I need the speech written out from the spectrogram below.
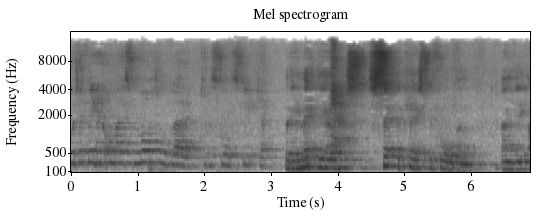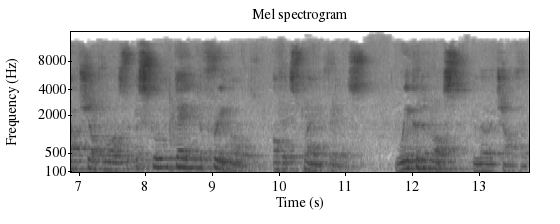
would have been an almost mortal blow to the school's future. But he met the owners, set the case before them, and the upshot was that the school gained the freehold of its playing fields. We could have lost Lower Charford.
